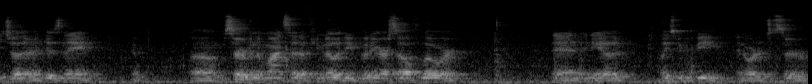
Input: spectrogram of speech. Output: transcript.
each other in His name. Um, serve in the mindset of humility, putting ourselves lower than any other place we could be in order to serve,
